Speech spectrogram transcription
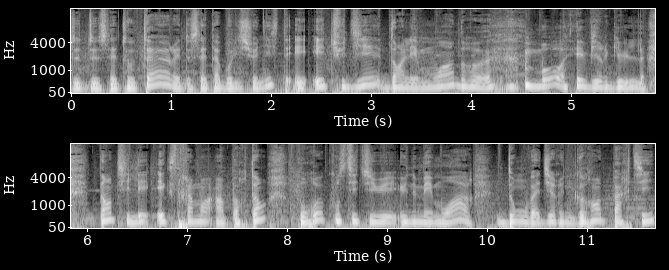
de, de, cet auteur et de cet abolitionniste est étudié dans les moindres mots et virgules, tant il est extrêmement important pour reconstituer une mémoire dont on va dire une grande partie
